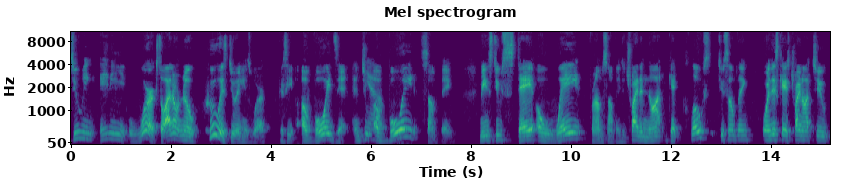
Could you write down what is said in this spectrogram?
doing any work. So I don't know who is doing his work because he avoids it. And to Yeah. avoid something means to stay away from something, to try to not get close to something, or in this case, try not to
